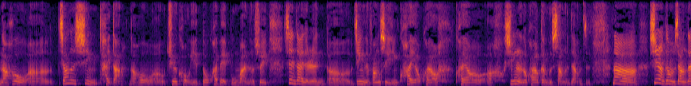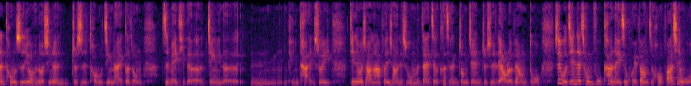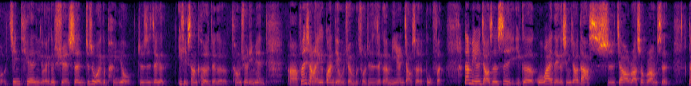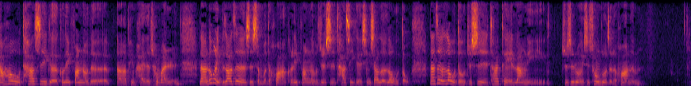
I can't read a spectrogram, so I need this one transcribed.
然后啊，相似性太大，然后啊，缺口也都快被补满了，所以现在的人呃，经营的方式已经快要快要快要啊，新人都快要跟不上了这样子。那新人跟不上，但同时又有很多新人就是投入进来各种自媒体的经营的嗯平台，所以今天我想要跟大家分享，就是我们在这个课程中间就是聊了非常多，所以我今天在重复看了一次回放之后，发现我今天有一个学生，就是我一个。朋友就是这个一起上课的这个同学里面，啊、分享了一个观点，我觉得很不错，就是这个迷人角色的部分。那迷人角色是一个国外的一个行销大师，叫 Russell Brunson，然后他是一个 ClickFunnels 的呃品牌的创办人。那如果你不知道这个是什么的话，ClickFunnels 就是它是一个行销的漏斗。那这个漏斗就是它可以让你，就是如果你是创作者的话呢。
